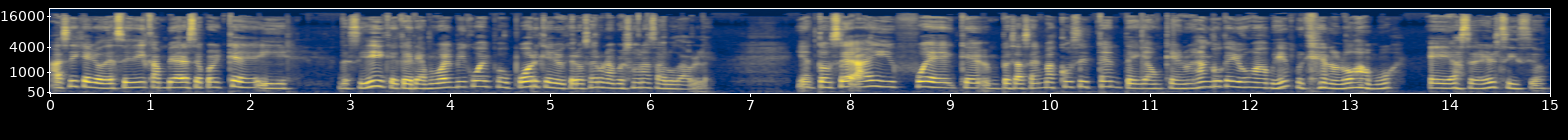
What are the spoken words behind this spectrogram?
Así que yo decidí cambiar ese porqué y decidí que quería mover mi cuerpo porque yo quiero ser una persona saludable. Y entonces ahí fue que empecé a ser más consistente y aunque no es algo que yo ame, porque no lo amo, eh, hacer ejercicio,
